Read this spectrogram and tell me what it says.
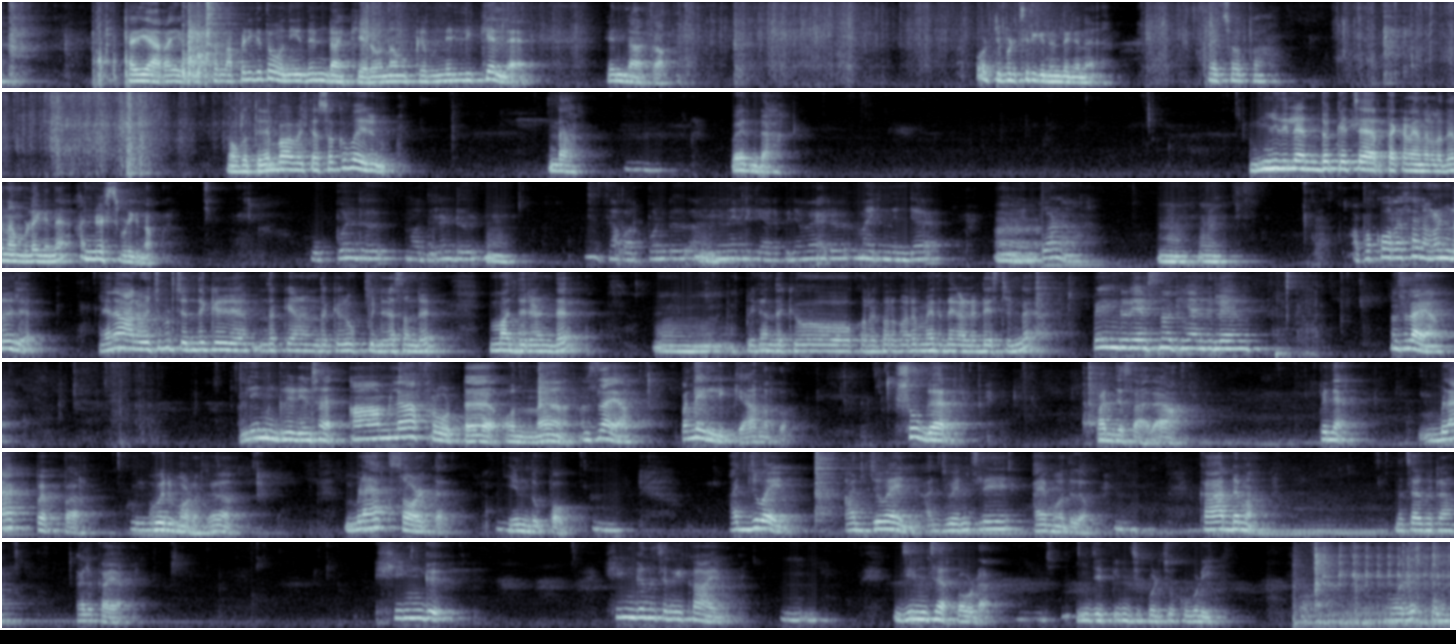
കഴിയാറായി കുറച്ചുള്ള അപ്പോൾ എനിക്ക് തോന്നി ഇത് ഉണ്ടാക്കിയാലോ? നമുക്ക് നെല്ലിക്കല്ലേ ഉണ്ടാക്കാം. ഒട്ടിപ്പിടിച്ചിരിക്കുന്നുണ്ട് ഇങ്ങനെ കഴിച്ചു നോക്കാം. മുഖത്തിന് വരും. ഉണ്ടാ? വരണ്ട? ഇനി ഇതിൽ എന്തൊക്കെ ചേർത്തേക്കണമെന്നുള്ളത് നമ്മളിങ്ങനെ അന്വേഷിച്ച് പിടിക്കണം. ഉപ്പുണ്ട് മധുരമുണ്ട് സവർപ്പുണ്ട് ചവർപ്പുണ്ട് അങ്ങനെ നെല്ലിക്കയാണ്. പിന്നെ വേറെ മരുന്നിന്റെ വേണോ കൊറേ അപ്പോൾ കുറേ സാധനങ്ങളുണ്ട് ഇതിൽ ഞാൻ ആലോചിച്ച് പിടിച്ചു എന്തൊക്കെയാണ് എന്തൊക്കെയാണ് എന്തൊക്കെയോ ഒരു ഉപ്പിന്റെ രസമുണ്ട് മധുരമുണ്ട് പിന്നെ എന്തൊക്കെയോ കുറേ കുറേ കുറേ മരുന്നുകളുടെ ടേസ്റ്റ് ഉണ്ട്. അപ്പോൾ ഇൻഗ്രീഡിയൻസ് നോക്കി ഞാനിതിൽ മനസ്സിലായോ? അതിൽ ഇൻഗ്രീഡിയൻസ് ആംല ഫ്രൂട്ട് ഒന്ന്. മനസ്സിലായോ? അപ്പം നെല്ലിക്ക എന്നർത്ഥം. ഷുഗർ പഞ്ചസാര. പിന്നെ ബ്ലാക്ക് പെപ്പർ കുരുമുളക്. ബ്ലാക്ക് സോൾട്ട് ഇന്ദുപ്പം അജ്വൈൻ അജ്വൈൻ അജ്വൈൻ വെച്ചാൽ അയമോദകം. കാർഡമം. എന്നുവെച്ചാൽ എന്നിട്ടാ ഏലക്കായ. ഹിങ്ക്. ഹിങ്ക് എന്ന് വെച്ചിട്ടുണ്ടെങ്കിൽ കായം. Ginger powder. ഇഞ്ചി ഇഞ്ചിപ്പൊടി ചുക്കുപൊടി ഒരു സ്പൂൺ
